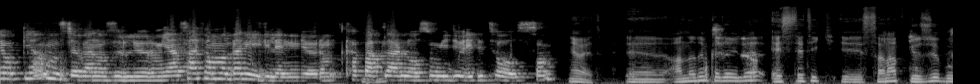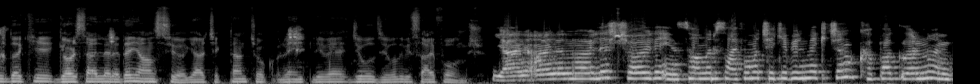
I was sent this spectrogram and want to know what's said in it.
Yok yalnızca ben hazırlıyorum. Yani sayfamla ben ilgileniyorum. Kapaklarla olsun, video editi olsun. Evet. Ee, anladığım kadarıyla estetik e, sanat gözü buradaki görsellere de yansıyor. Gerçekten çok renkli ve cıvıl cıvıl bir sayfa olmuş. Yani aynen öyle. Şöyle insanları sayfama çekebilmek için kapaklarını hani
